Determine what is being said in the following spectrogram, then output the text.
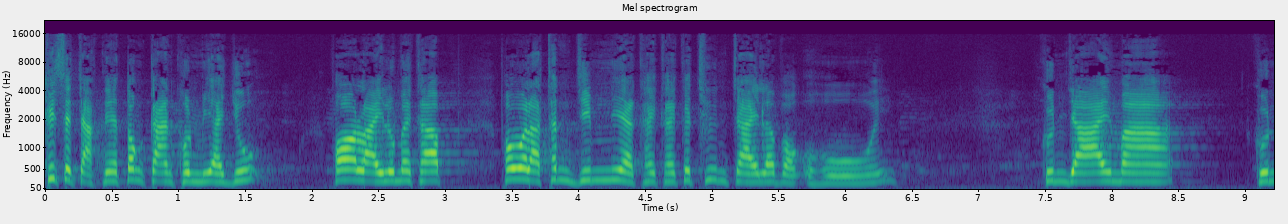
คริสตจักรเนี่ยต้องการคนมีอายุ เพราะอะไรรู้ไหมครับ เพราะเวลาท่านยิ้มเนี่ยใคร ๆ ก็ชื่นใจแล้วบอกโอ้โหคุณยายมา คุณ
